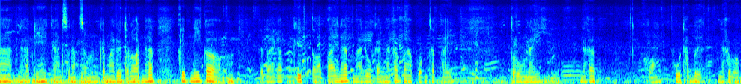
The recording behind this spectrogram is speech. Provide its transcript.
มากๆนะครับ ที่ให้การสนับสนุนกันมาโดยตลอดนะครับ คลิปนี้ก็บายบายครับคลิปต่อไปนะครับ มาดูกันนะครับว่าผมจะไปตรงไหนนะครับ ของภูทับเบิกนะครับผม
